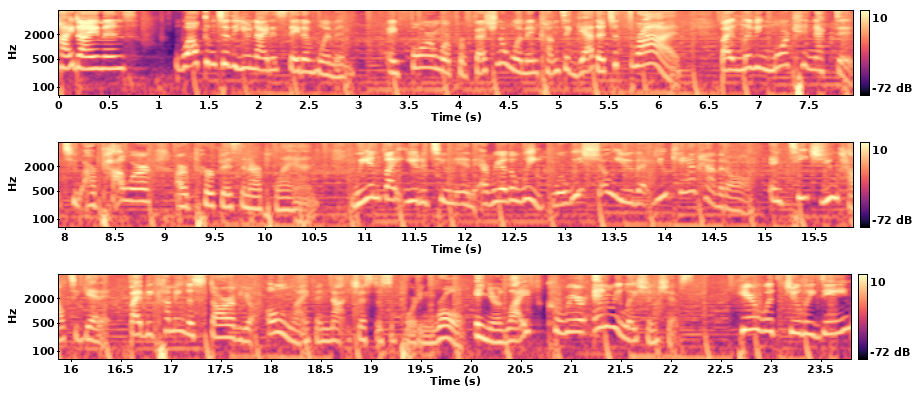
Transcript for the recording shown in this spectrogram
Hi, Diamonds. Welcome to the United State of Women, a forum where professional women come together to thrive by living more connected to our power, our purpose, and our plan. We invite you to tune in every other week where we show you that you can have it all and teach you how to get it by becoming the star of your own life and not just a supporting role in your life, career, and relationships. Here with Julie Dean,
